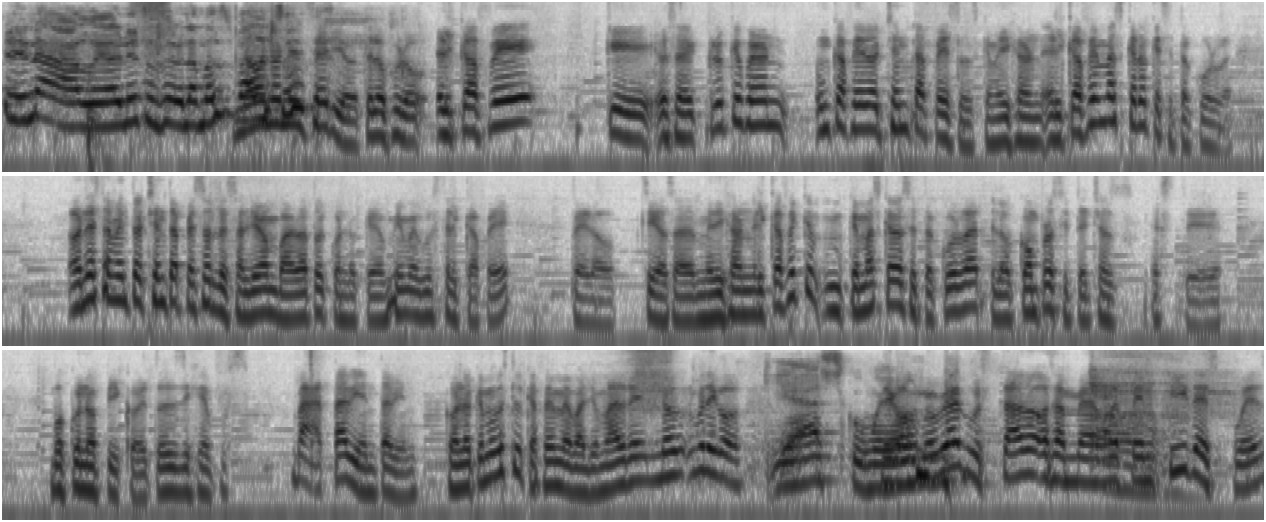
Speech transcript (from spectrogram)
Eh, no, weón, eso suena más No, falso. no, no, en serio, te lo juro. El café que, o sea, creo que fueron un café de 80 pesos que me dijeron, el café más caro que se te ocurra. Honestamente, 80 pesos le salieron barato con lo que a mí me gusta el café. Pero sí, o sea, me dijeron, el café que, que más caro se te ocurra, te lo compro si te echas este Boku no Pico. Entonces dije, pues, va, está bien, está bien. Con lo que me gusta el café me valió madre. No, digo, Qué asco, Digo, me hubiera gustado, o sea, me arrepentí después.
